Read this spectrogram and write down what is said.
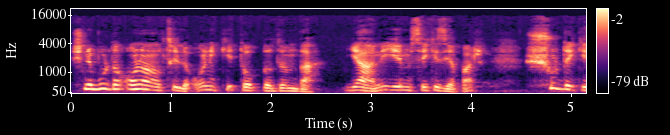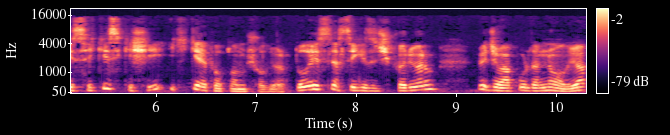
Şimdi burada 16 ile 12 topladığımda yani 28 yapar. Şuradaki 8 kişiyi 2 kere toplamış oluyorum. Dolayısıyla 8'i çıkarıyorum ve cevap burada ne oluyor?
